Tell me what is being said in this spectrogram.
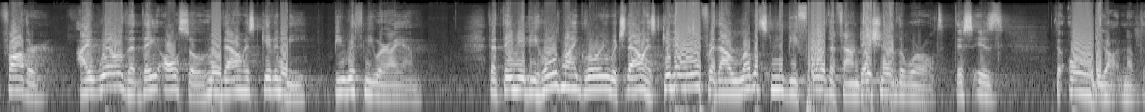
Father, I will that they also, whom thou hast given me, be with me where I am, that they may behold my glory which thou hast given me, for thou lovedst me before the foundation of the world. This is the only begotten of the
